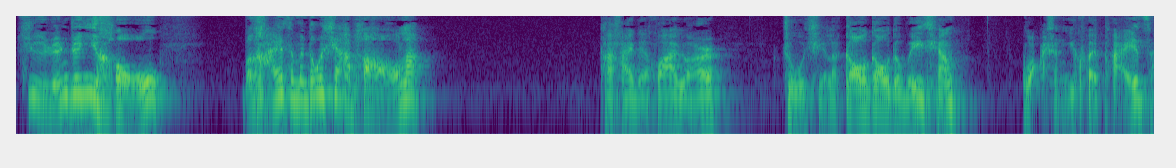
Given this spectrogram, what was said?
巨人这一吼，把孩子们都吓跑了。他还给花园筑起了高高的围墙，挂上一块牌子。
